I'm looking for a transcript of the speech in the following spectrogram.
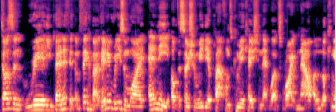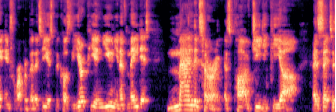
doesn't really benefit them. Think about it. The only reason why any of the social media platforms, communication networks right now are looking at interoperability is because the European Union have made it mandatory as part of GDPR. As said to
